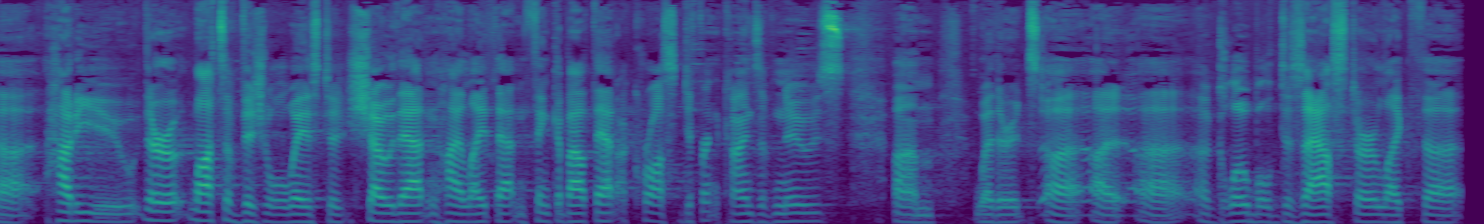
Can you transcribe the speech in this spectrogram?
Uh, how do you, there are lots of visual ways to show that and highlight that and think about that across different kinds of news, um, whether it's a, a, a, global disaster like the,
